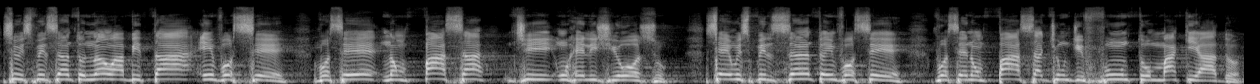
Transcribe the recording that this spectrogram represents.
Se o Espírito Santo não habitar em você, você não passa de um religioso. Sem o Espírito Santo em você, você não passa de um defunto maquiado.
